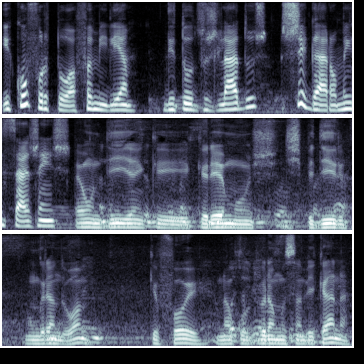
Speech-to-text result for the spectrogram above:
e confortou a família. De todos os lados chegaram mensagens. É um dia em que queremos despedir um grande homem que foi na cultura moçambicana.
